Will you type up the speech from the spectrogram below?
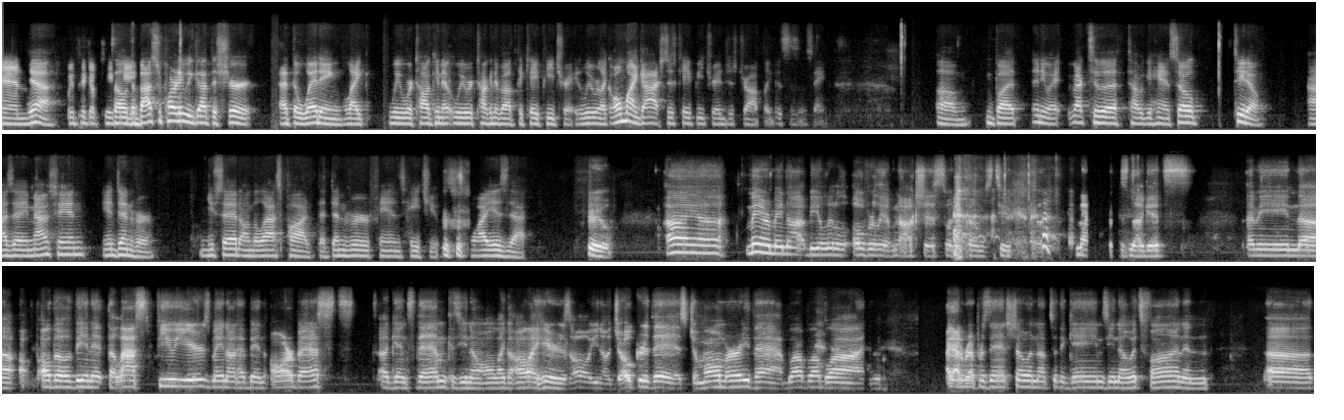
and yeah. we pick up KP. So the bachelor party, we got the shirt at the wedding. Like we were talking, we were talking about the KP trade. We were like, "Oh my gosh, this KP trade just dropped! Like this is insane." Um, but anyway, back to the topic at hand. So Tito, as a Mavs fan in Denver, you said on the last pod that Denver fans hate you. Why is that? true. I uh, may or may not be a little overly obnoxious when it comes to Mavericks Nuggets. I mean, uh, although being it the last few years may not have been our best against them, because you know all like all I hear is oh you know Joker this, Jamal Murray that, blah blah blah. And I got to represent showing up to the games. You know it's fun and uh,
